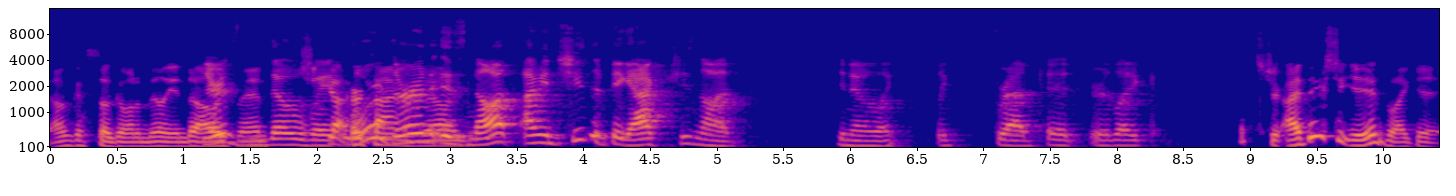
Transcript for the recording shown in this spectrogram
I'm still going a million dollars, man. No way. Laura Dern is not. I mean, she's a big actor. She's not, you know, like like Brad Pitt or like that's true. I think she is like it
